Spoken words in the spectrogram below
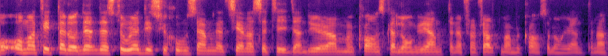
och om man tittar då, det, den stora diskussionsämnet senaste tiden, det är de amerikanska långräntorna, framförallt de amerikanska långräntorna,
